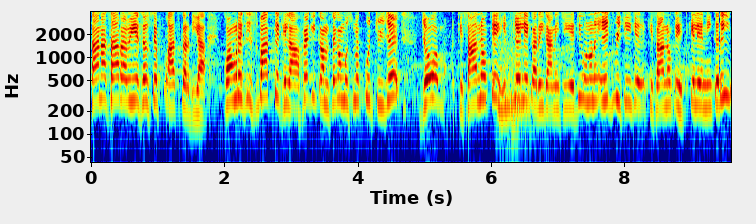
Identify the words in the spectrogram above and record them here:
तानाशाह रवैये से उसे पास कर दिया। कांग्रेस इस बात के खिलाफ है कि कम से कम उसमें कुछ चीज़ें जो किसानों के हित के लिए करी जानी चाहिए थी उन्होंने एक भी चीज़ किसानों के हित के लिए नहीं करी।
